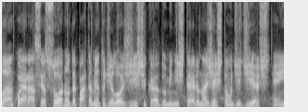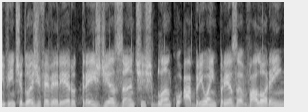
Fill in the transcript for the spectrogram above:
Blanco era assessor no departamento de logística do Ministério na gestão de Dias. Em 22 de fevereiro, três dias antes, Blanco abriu a empresa Valorem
